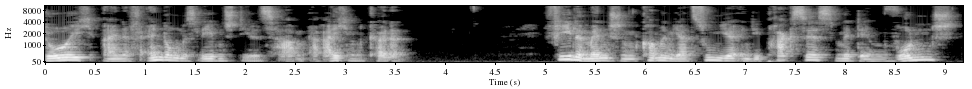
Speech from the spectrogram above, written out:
durch eine Veränderung des Lebensstils haben erreichen können. Viele Menschen kommen ja zu mir in die Praxis mit dem Wunsch,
